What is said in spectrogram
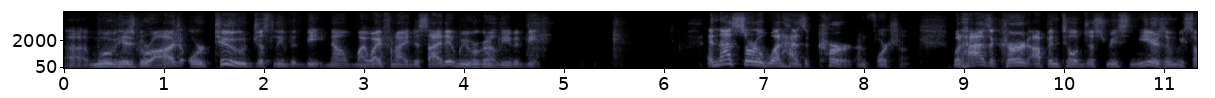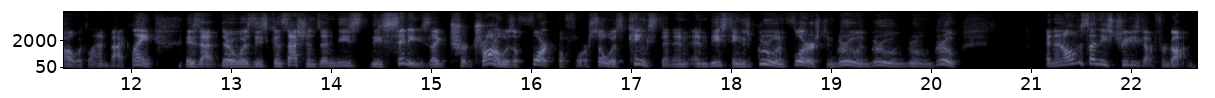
uh, move his garage, or two, just leave it be. Now, my wife and I decided we were going to leave it be. And that's sort of what has occurred, unfortunately. What has occurred up until just recent years, and we saw with Land Back Lane, is that there was these concessions and these these cities, like Tr Toronto was a fort before, so was Kingston, and, and these things grew and flourished and grew and grew and grew and grew. And then all of a sudden, these treaties got forgotten.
